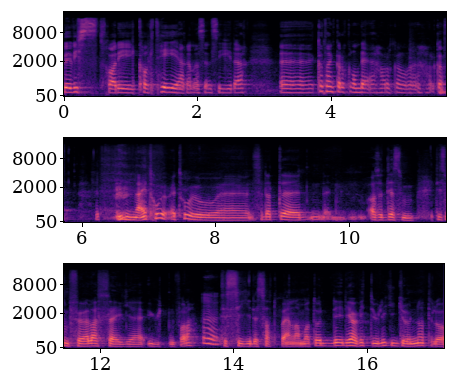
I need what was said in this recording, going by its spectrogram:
bevisst fra de karakterene sin side. Eh, hva tenker dere om det? Har dere, har dere Nei, jeg tror, jeg tror jo eh, så dette, altså det som, De som føler seg eh, utenfor, da, mm. tilsidesatt på en eller annen måte. og de, de, har vidt ulike grunner til å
